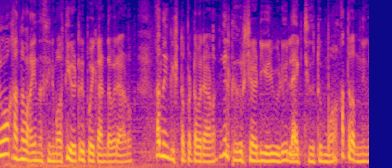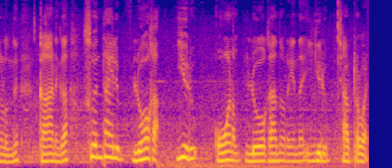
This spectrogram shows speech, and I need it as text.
ലോക എന്ന് പറയുന്ന സിനിമ തിയേറ്ററിൽ പോയി കണ്ടവരാണോ? അത് നിങ്ങൾക്ക് ഇഷ്ടപ്പെട്ടവരാണോ? എങ്കിൽ തീർച്ചയായിട്ടും ഈ ഒരു വീഡിയോ ലൈക്ക് ചെയ്തിട്ട് മാത്രം നിങ്ങളൊന്ന് കാണുക. സോ എന്തായാലും ലോക ഈ ഒരു ഓണം ലോക എന്ന് പറയുന്ന ഈ ഒരു ചാപ്റ്റർ വൺ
